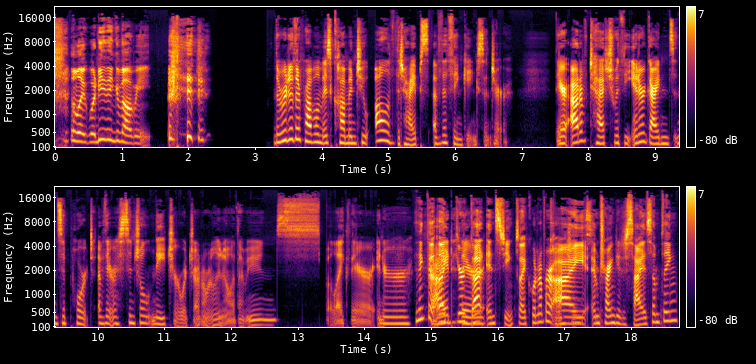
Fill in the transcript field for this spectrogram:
I'm like, what do you think about me? The root of the problem is common to all of the types of the thinking center. They are out of touch with the inner guidance and support of their essential nature, which I don't really know what that means, but like their inner. I think that guide, like your gut instinct, like whenever I am trying to decide something,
